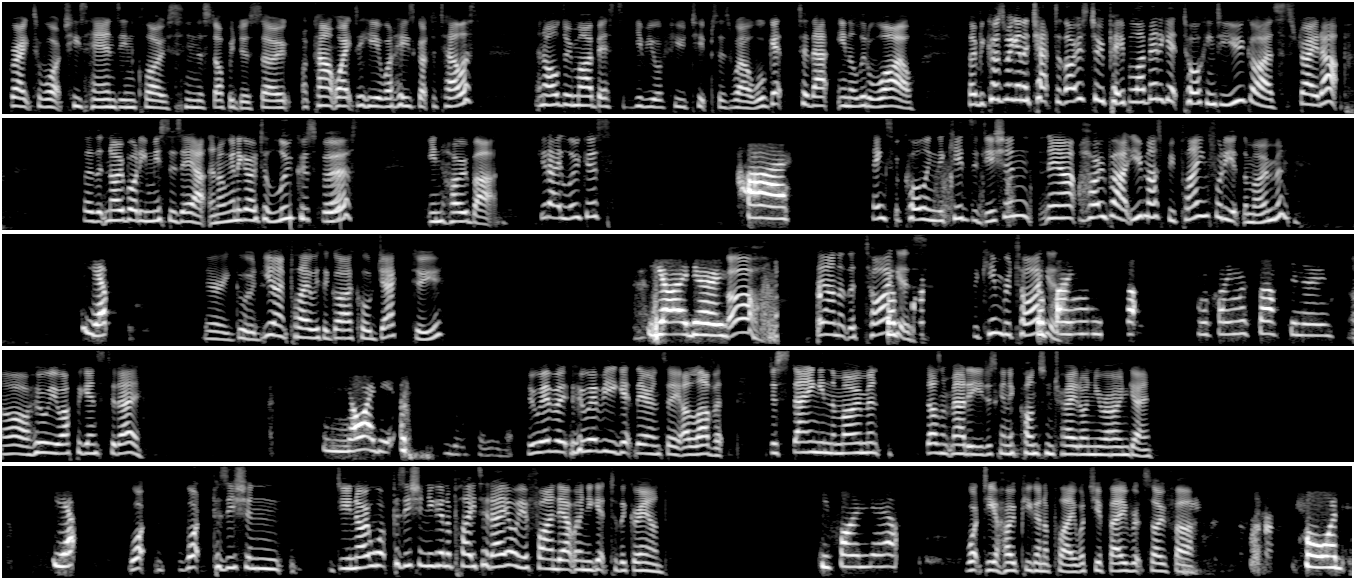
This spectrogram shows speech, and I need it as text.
great to watch his hands in close in the stoppages. So I can't wait to hear what he's got to tell us. And I'll do my best to give you a few tips as well. We'll get to that in a little while. So, because we're going to chat to those two people, I better get talking to you guys straight up so that nobody misses out. And I'm going to go to Lucas first in Hobart. G'day, Lucas. Hi. Thanks for calling the Kids Edition. Now, Hobart, you must be playing footy at the moment. Yep. Very good. You don't play with a guy called Jack, do you? Yeah, I do. Oh, down at the Tigers, the Kingborough We're Tigers. playing, we're playing this afternoon. Oh, who are you up against today? No idea. Whoever, whoever you get there and see, I love it. Just staying in the moment doesn't matter. You're just going to concentrate on your own game. Yep. What, what position? Do you know what position you're going to play today, or you find out when you get to the ground? You find out. What do you hope you're going to play? What's your favourite so far? Forward.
